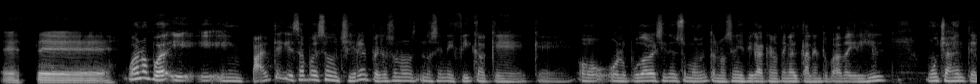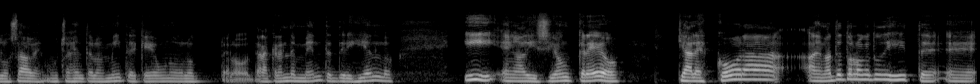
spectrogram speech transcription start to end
Este. Bueno, pues, y, en parte quizá puede ser un cheater, pero eso no, significa que, que o, lo pudo haber sido en su momento, no significa que no tenga el talento para dirigir. Mucha gente lo sabe, mucha gente lo admite, que es uno de, los, de, los, de las grandes mentes dirigiendo. Y en adición, creo que Alex Cora, además de todo lo que tú dijiste, eh,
